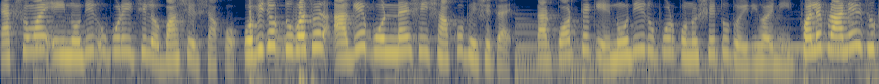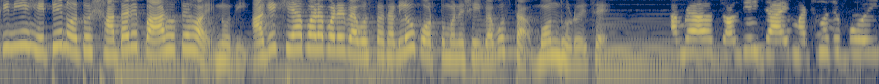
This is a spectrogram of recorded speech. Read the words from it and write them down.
একসময় এই নদীর উপরেই ছিল বাঁশের সাঁকো। অভিযোগ দুবছর আগে বন্যায় সেই সাঁকো ভেসে যায়। তারপর থেকে নদীর উপর কোনো সেতু তৈরি হয়নি। ফলে প্রাণের ঝুঁকি নিয়ে হেঁটে নয়তো সাঁতারে পার হতে হয় নদী। আগে খেয়া পারাপারের ব্যবস্থা থাকলেও বর্তমানে সেই ব্যবস্থা বন্ধ রয়েছে। আমরা জল দিয়েই যাই, মাঝে মাঝে বই,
